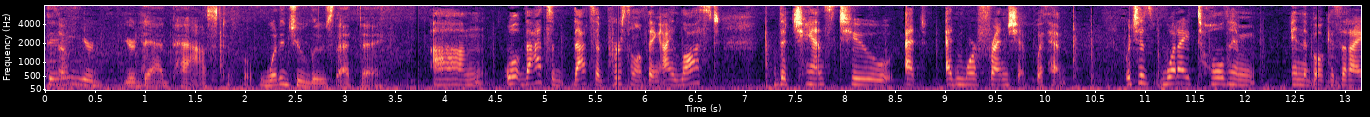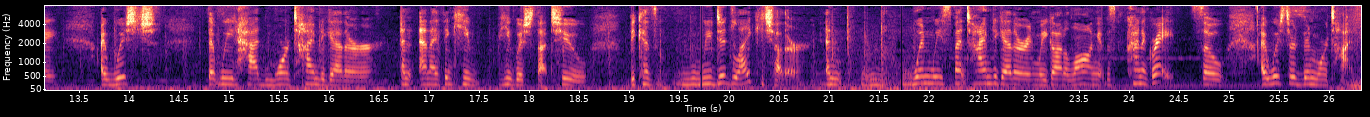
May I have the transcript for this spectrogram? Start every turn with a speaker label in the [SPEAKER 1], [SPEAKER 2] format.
[SPEAKER 1] day
[SPEAKER 2] So-
[SPEAKER 1] your your dad passed, what did you lose that day?
[SPEAKER 2] Um, well, that's a that's a personal thing. I lost the chance to at at more friendship with him, which is what I told him in the book. Is that I I wished that we'd had more time together, and and I think he he wished that too, because we did like each other, and when we spent time together and we got along, it was kind of great. So I wish there'd been more time.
